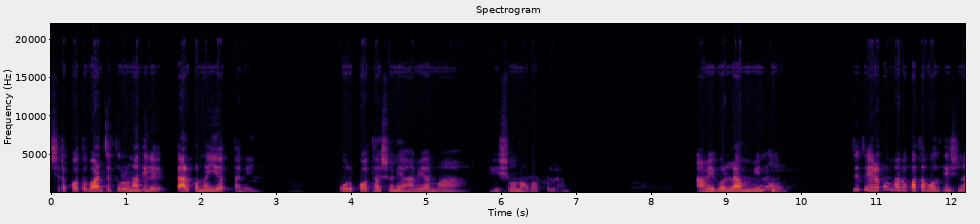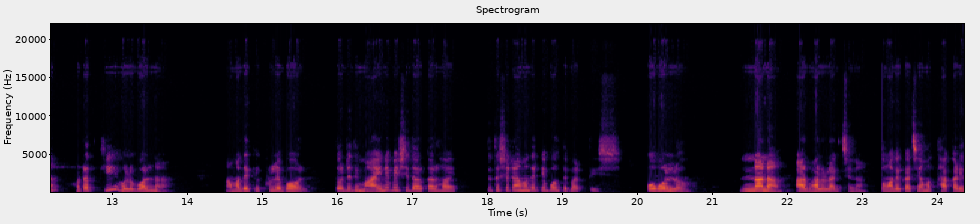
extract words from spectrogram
সেটা কতবার যে তুলনা দিলে তার কোনো ইয়ত্তা নেই। ওর কথা শুনে আমি আর মা ভীষণ অবাক হলাম। আমি বললাম, মিনু, তুই তো এরকম ভাবে কথা বলতিস না। হঠাৎ কি হলো বল না। আমাদেরকে খুলে বল। তোর যদি মাইনে বেশি দরকার হয়, তুই তো সেটা আমাদেরকে বলতে পারতিস। ও বলল, না না, আর ভালো লাগছে না। তোমাদের কাছে আমার থাকারই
